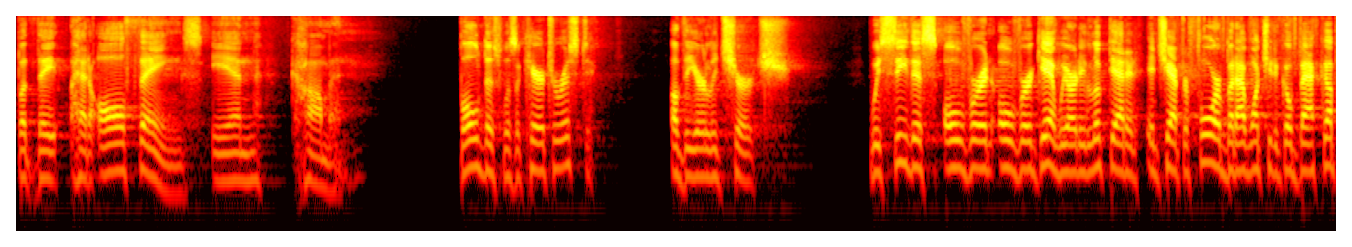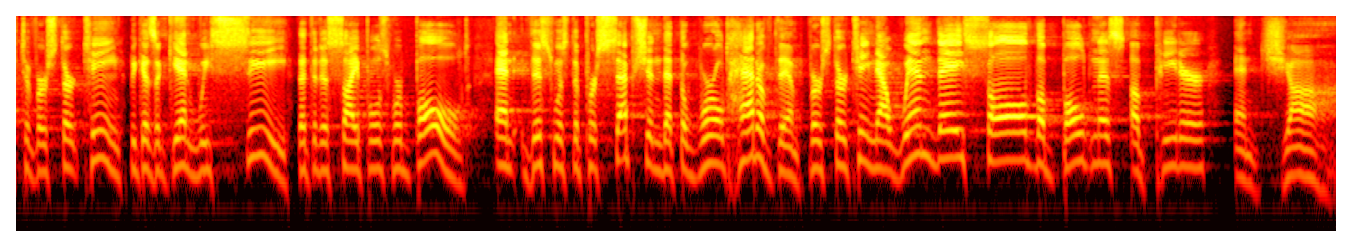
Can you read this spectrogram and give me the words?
but they had all things in common. Boldness was a characteristic of the early church. We see this over and over again. We already looked at it in chapter 4, but I want you to go back up to verse 13 because, again, we see that the disciples were bold. And this was the perception that the world had of them. Verse 13 Now, when they saw the boldness of Peter and John,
